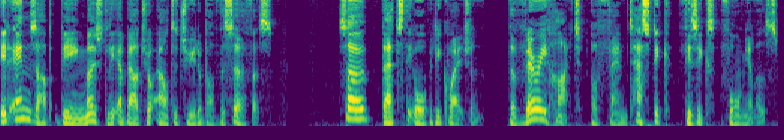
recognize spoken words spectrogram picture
it ends up being mostly about your altitude above the surface. So that's the orbit equation, the very height of fantastic physics formulas.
